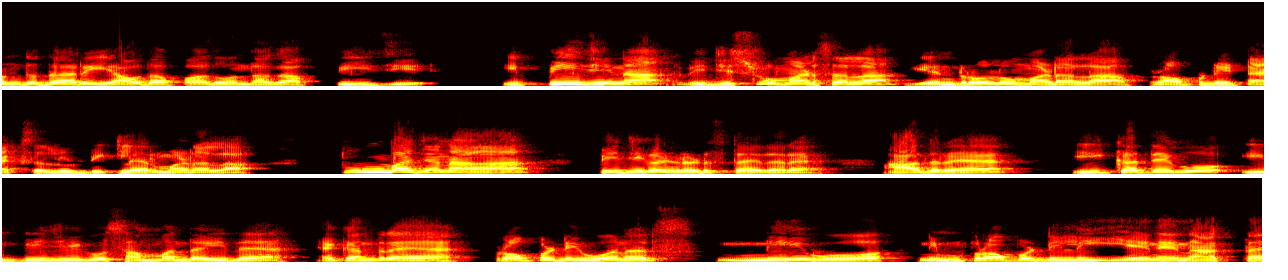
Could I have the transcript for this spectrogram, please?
ಒಂದು ದಾರಿ ಯಾವ್ದಪ್ಪ ಅದು ಅಂದಾಗ ಪಿ ಜಿ ಈ ಪಿ ಜಿನ ರಿಜಿಸ್ಟ್ರು ಮಾಡಿಸಲ್ಲ ಎನ್ರೋಲು ಮಾಡಲ್ಲ ಪ್ರಾಪರ್ಟಿ ಟ್ಯಾಕ್ಸ್ ಅಲ್ಲೂ ಡಿಕ್ಲೇರ್ ಮಾಡಲ್ಲ. ತುಂಬಾ ಜನ ಪಿ ಜಿಗಳು ನಡೆಸ್ತಾ ಇದ್ದಾರೆ ಆದರೆ ಈ ಕತೆಗೂ, ಈ ಪಿ ಜಿಗೂ ಸಂಬಂಧ ಇದೆ. ಯಾಕಂದ್ರೆ ಪ್ರಾಪರ್ಟಿ ಓನರ್ಸ್ ನೀವು ನಿಮ್ಮ ಪ್ರಾಪರ್ಟಿಲಿ ಏನೇನ್ ಆಗ್ತಾ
